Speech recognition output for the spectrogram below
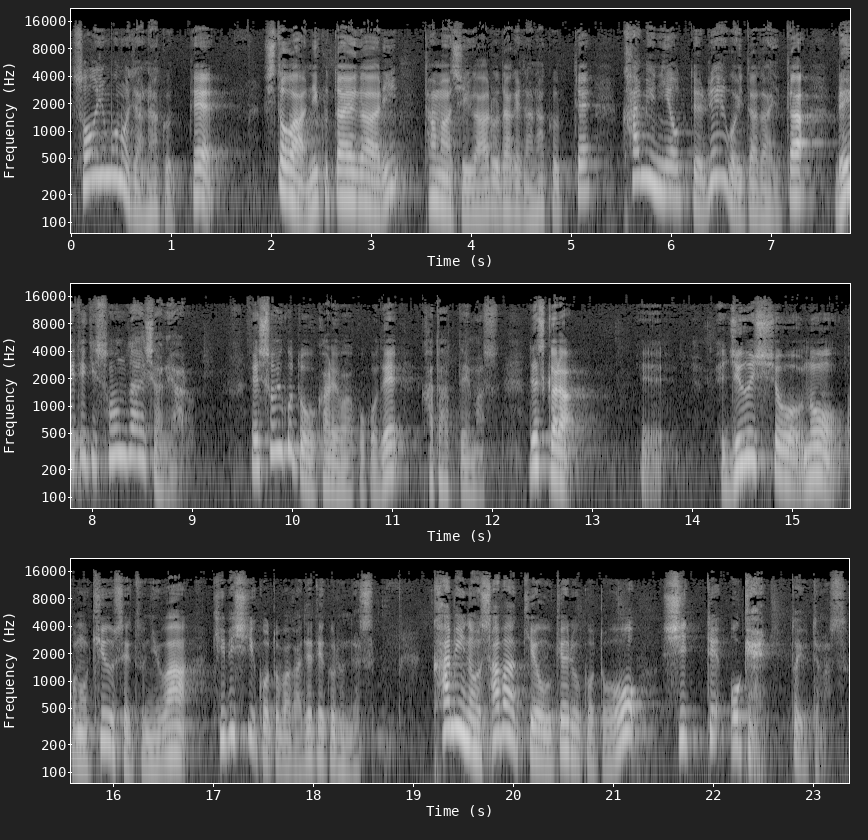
そういうものじゃなくって、使徒は肉体があり、魂があるだけじゃなくって、神によって霊をいただいた霊的存在者である。そういうことを彼はここで語っています。ですから、11章のこの9節には厳しい言葉が出てくるんです。神の裁きを受けることを知っておけと言っています。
